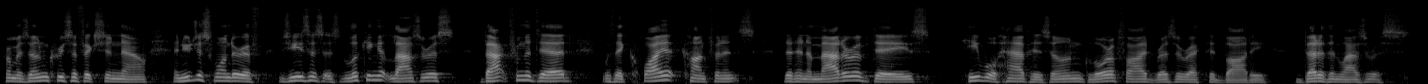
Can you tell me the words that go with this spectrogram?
from his own crucifixion now. And you just wonder if Jesus is looking at Lazarus back from the dead with a quiet confidence that in a matter of days he will have his own glorified, resurrected body better than Lazarus.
